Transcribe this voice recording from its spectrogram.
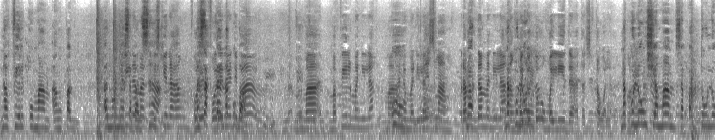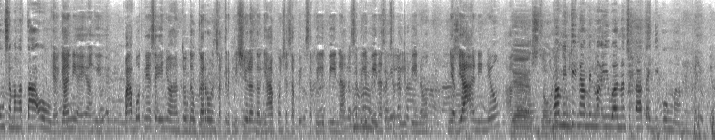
na-feel ko, ma'am, ang pag ano niya Hindi sa naman, bansa. Miski na ang for, Nasaktan foreigner, ako di ba? Ma, ma-feel man nila, ma, Oo. ano man nila. Yes, ma'am. Ramdam man nila ang may nakulong. totoong may leader at at saka wala. Nakulong siya, ma'am, sa pagtulong sa mga tao. Kaya gani ay ang i- paabot niya sa inyo hanto daw karon sakripisyo lang daw gihapon siya sa Pi- sa Pilipina, sa Pilipinas sa Pilipino. Nya biyaan ninyo. ang- yes no Ma'am, hindi namin maiwanan sa Tatay Digong, ma'am. Kayo biyaan.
